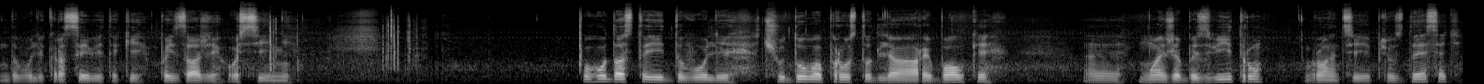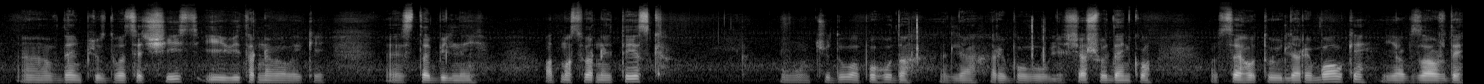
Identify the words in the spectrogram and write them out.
доволі красиві такі пейзажі осінні. Погода стоїть доволі чудова просто для рибалки. Е, майже без вітру. Вранці плюс 10, е, в день плюс 26 і вітер невеликий. Е, Стабільний атмосферний тиск. Чудова погода для риболовлі. Зараз швиденько все готую для рибалки. Як завжди,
